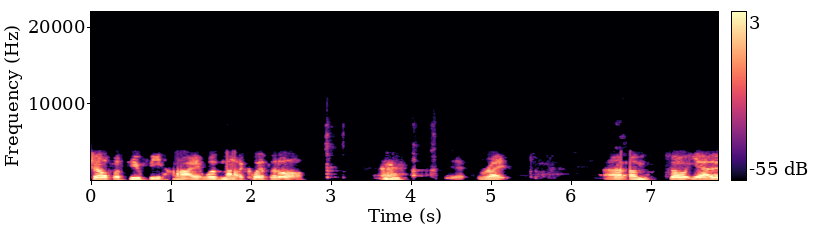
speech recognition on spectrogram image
shelf a few feet high. It was not a cliff at all. right. Um, so yeah,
